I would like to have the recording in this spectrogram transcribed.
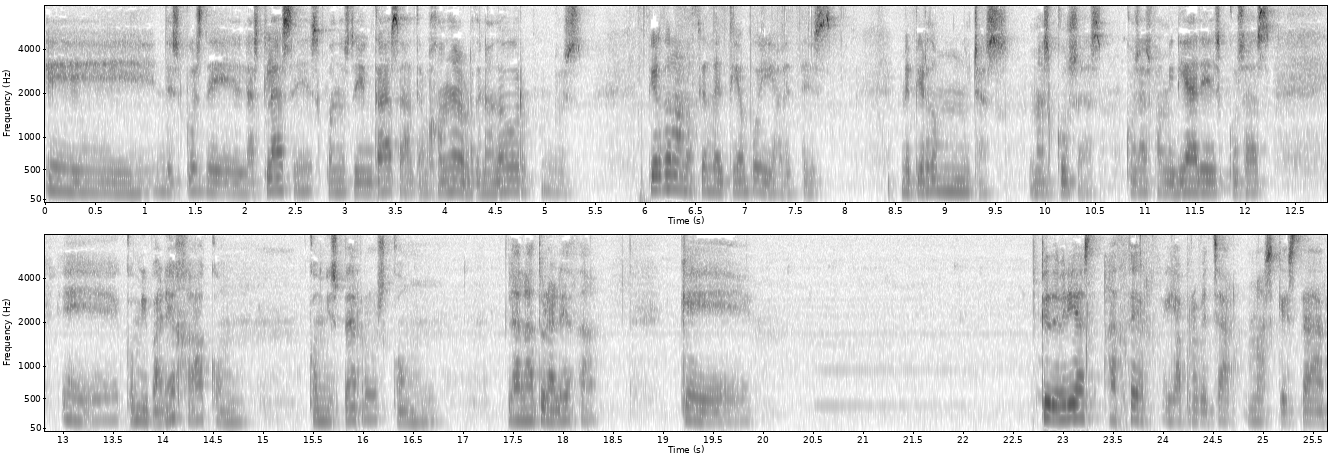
eh, después de las clases, cuando estoy en casa, trabajando en el ordenador, pues pierdo la noción del tiempo y a veces me pierdo muchas más cosas, cosas familiares, cosas eh, con mi pareja, con, con mis perros, con la naturaleza que, que deberías hacer y aprovechar más que estar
